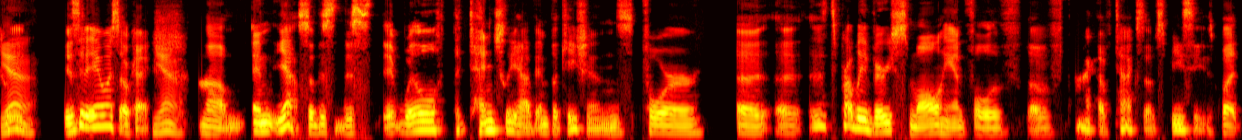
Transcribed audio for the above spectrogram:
Yeah. Is it AOS? Okay. Yeah. Um, and yeah, so this this it will potentially have implications for a, a, it's probably a very small handful of of of taxa of species, but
